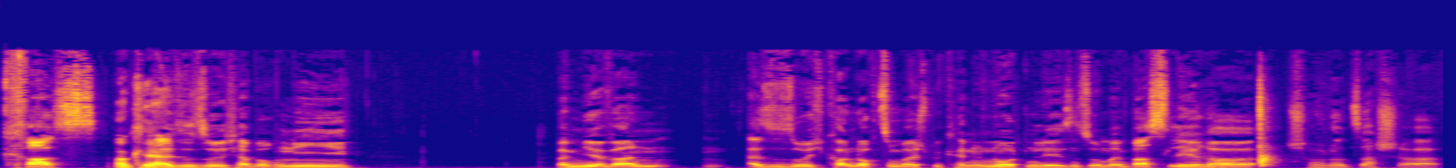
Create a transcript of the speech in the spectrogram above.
krass. Okay. Also so, ich habe auch nie, bei mir waren also so, ich konnte auch zum Beispiel keine Noten lesen. So, mein Basslehrer, mhm. Shoutout Sascha,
